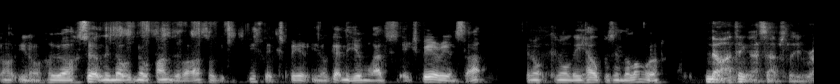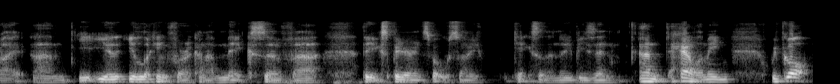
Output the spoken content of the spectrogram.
are, you know, who are certainly no no fans of ours. So just experience, you know, getting the young lads experience that, you know, can only help us in the long run. No, I think that's absolutely right. Um, you, you're looking for a kind of mix of uh, the experience, but also getting some of the newbies in. And hell, I mean, we've got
